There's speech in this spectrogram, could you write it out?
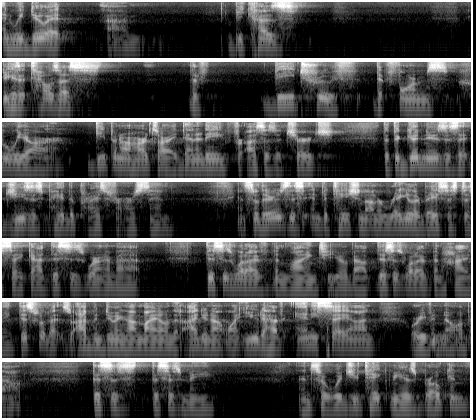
and we do it um, because, because it tells us the, the truth that forms who we are. Deep in our hearts, our identity for us as a church, that the good news is that Jesus paid the price for our sin. And so there is this invitation on a regular basis to say, God, this is where I'm at. This is what I've been lying to you about. This is what I've been hiding. This is what I've been doing on my own that I do not want you to have any say on or even know about. This is, this is me. And so, would you take me as broken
